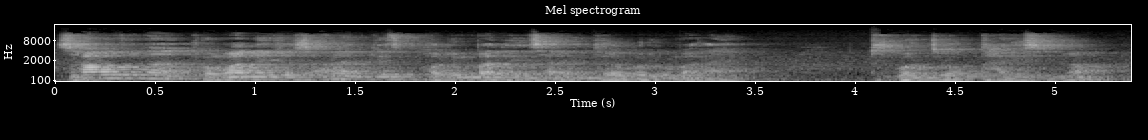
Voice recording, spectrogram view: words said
사울은 교만해져서 하나님께서 버림받은 사람이 되어버리고 말아요. 두 번째 왕 다윗은요.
